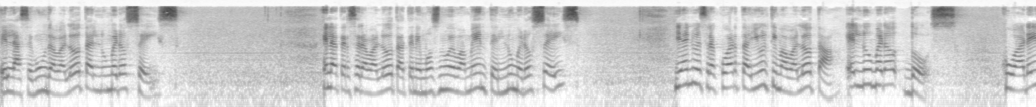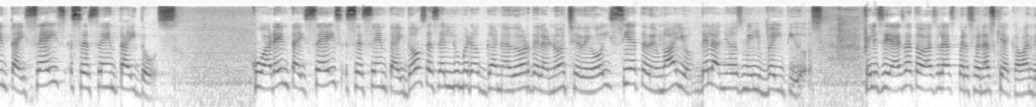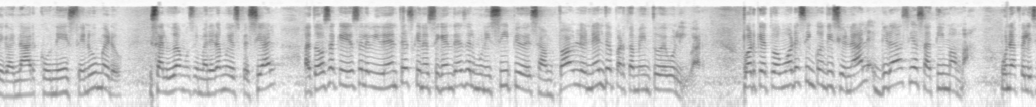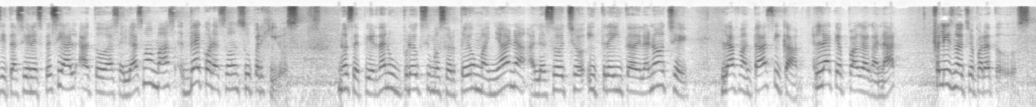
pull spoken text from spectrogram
En la segunda balota el número 6. En la tercera balota tenemos nuevamente el número 6. Y en nuestra cuarta y última balota, el número 2. 4662. 4662 es el número ganador de la noche de hoy, 7 de mayo del año 2022. Felicidades a todas las personas que acaban de ganar con este número. Y saludamos de manera muy especial a todos aquellos televidentes que nos siguen desde el municipio de San Pablo en el departamento de Bolívar. Porque tu amor es incondicional gracias a ti mamá. Una felicitación especial a todas las mamás de Corazón Supergiros. No se pierdan un próximo sorteo mañana a las 8 y 30 de la noche. La fantástica, la que paga ganar. Feliz noche para todos.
